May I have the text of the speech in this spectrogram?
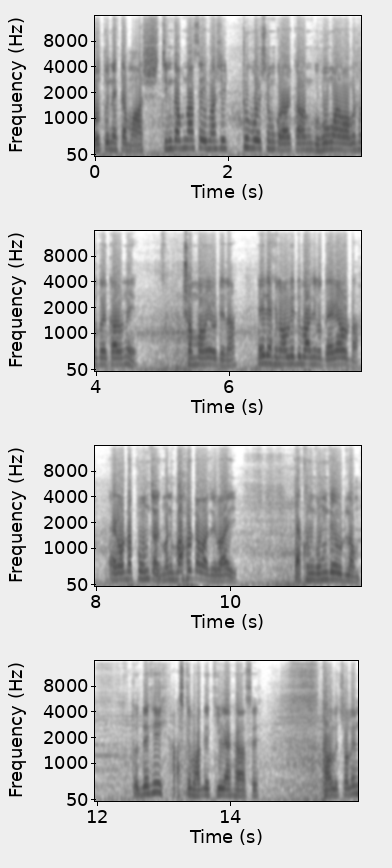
নতুন একটা মাস। চিন্তা ভাবনা আছে এই মাসে একটু পরিশ্রম করার, কারণ ঘুম আর অলসতার কারণে সম্ভব হয়ে ওঠে না। এই দেখেন অলরেডি বাজে কত? এগারোটা। এগারোটা পঞ্চাশ মানে বারোটা বাজে ভাই। এখন ঘুম দিয়ে উঠলাম। তো দেখি আজকে ভাগে কি লেখা আছে। তাহলে চলেন,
